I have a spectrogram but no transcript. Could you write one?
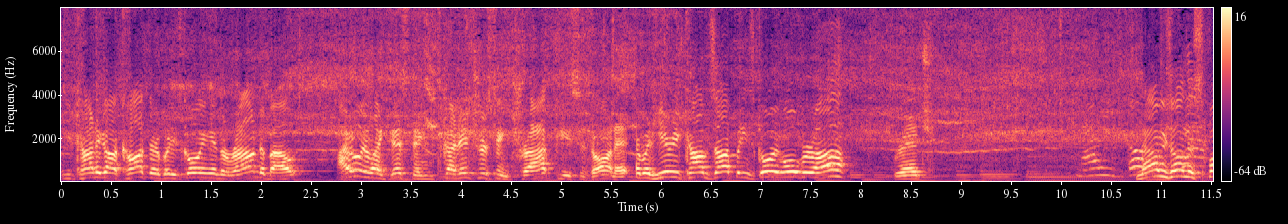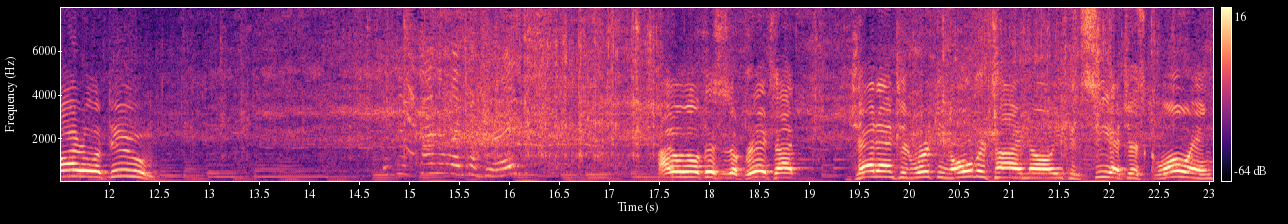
He kind of got caught there, but he's going in the roundabout. I really like this thing. It's got interesting track pieces on it. But here he comes up and he's going over uh, a bridge. Now he's going Now he's on the spiral of doom. This is kind of like a bridge. I don't know if this is a bridge. That jet engine working overtime though. You can see it just glowing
